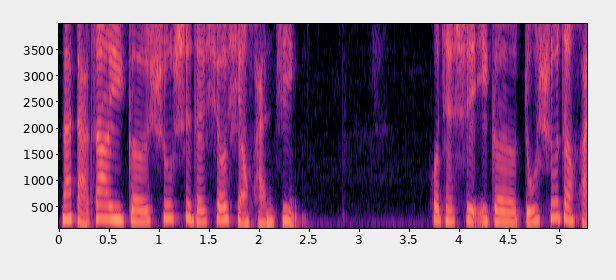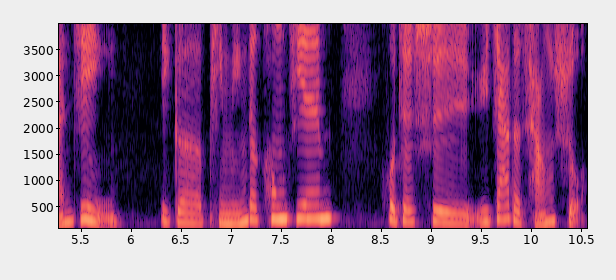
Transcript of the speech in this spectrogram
那打造一个舒适的休闲环境，或者是一个读书的环境，一个品茗的空间。或者是瑜伽的场所，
